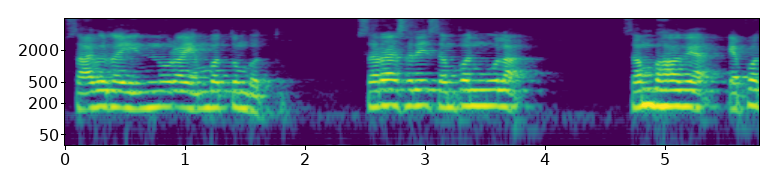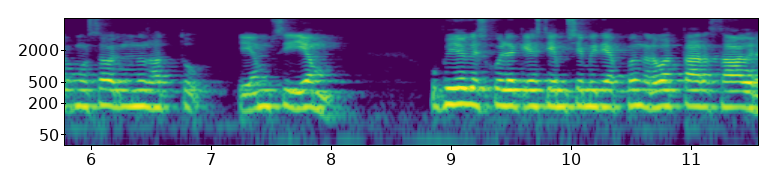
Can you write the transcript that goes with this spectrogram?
ಸಾವಿರದ ಇನ್ನೂರ ಎಂಬತ್ತೊಂಬತ್ತು. ಸರಾಸರಿ ಸಂಪನ್ಮೂಲ ಸಂಭಾವ್ಯ ಎಪ್ಪತ್ತ್ಮೂರು ಸಾವಿರದ ಮುನ್ನೂರ ಹತ್ತು ಎಂ ಸಿ ಎಂ ಉಪಯೋಗಿಸಿಕೊಳ್ಳಕ್ಕೆ ಎಷ್ಟು ಎಂ ಸಿ ಎಂ ಇದೆ ಅಪ್ಪ? ನಲವತ್ತಾರು ಸಾವಿರ.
